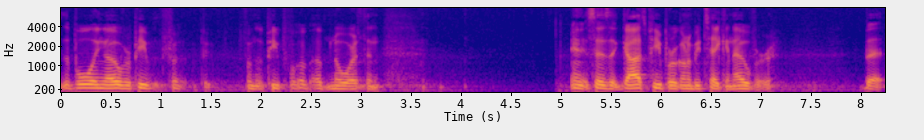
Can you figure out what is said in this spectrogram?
the boiling over people from, from the people up north and and it says that God's people are going to be taken over. But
